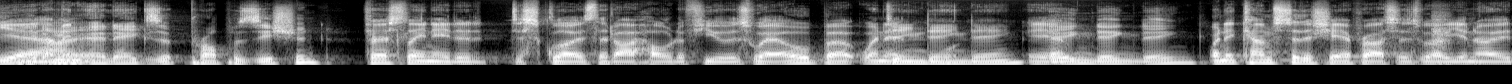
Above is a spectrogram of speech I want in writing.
Yeah, you know, I mean, an exit proposition. firstly, I need to disclose that I hold a few as well. But when Ding, it, ding, ding. Yeah. Ding, ding, ding. when it comes to the share price as well, you know,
